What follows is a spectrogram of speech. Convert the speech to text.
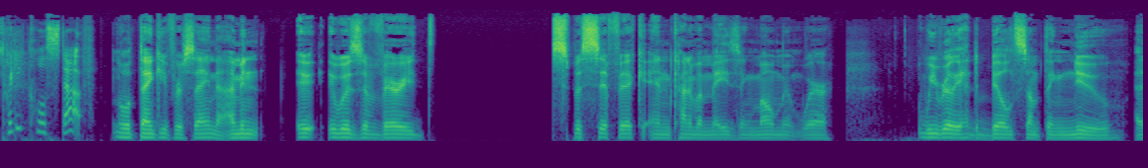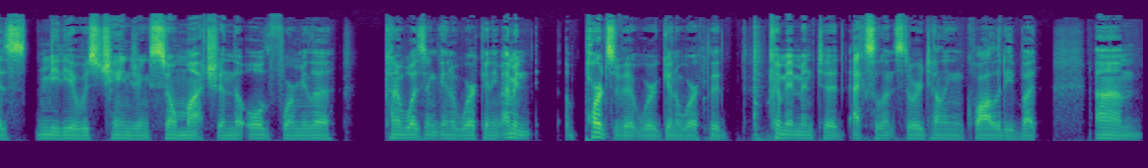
Pretty cool stuff. well, thank you for saying that. I mean, it it was a very specific and kind of amazing moment where we really had to build something new as media was changing so much and the old formula kind of wasn't going to work any I mean, parts of it were going to work the commitment to excellent storytelling and quality, but um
